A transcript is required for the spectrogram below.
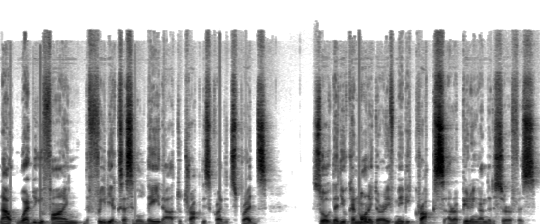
Now, where do you find the freely accessible data to track these credit spreads so that you can monitor if maybe cracks are appearing under the surface?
